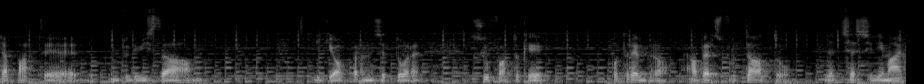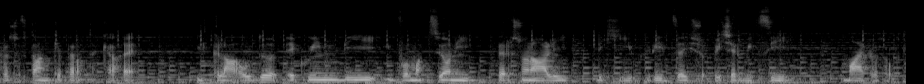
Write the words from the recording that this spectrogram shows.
da parte dal punto di vista di chi opera nel settore sul fatto che potrebbero aver sfruttato gli accessi di Microsoft anche per attaccare il cloud e quindi informazioni personali di chi utilizza i, i servizi Microsoft.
